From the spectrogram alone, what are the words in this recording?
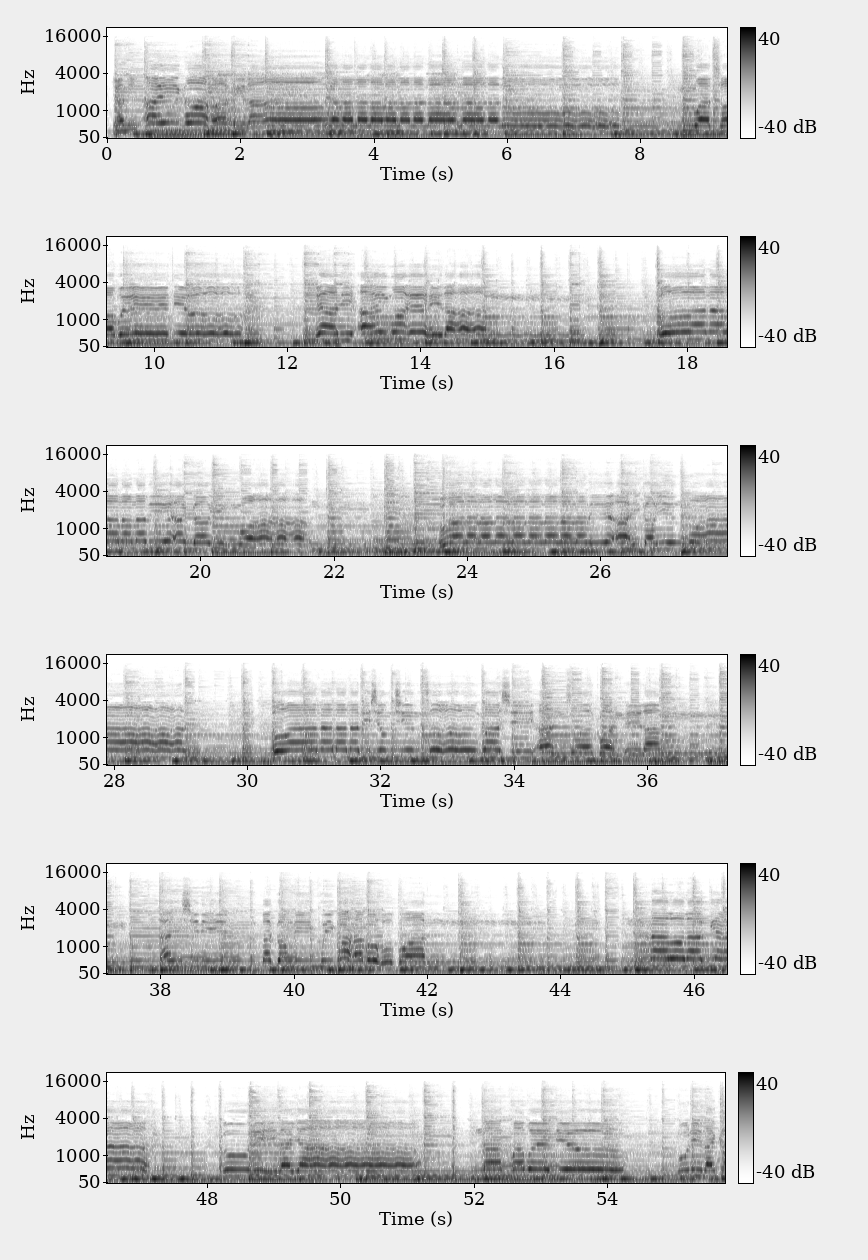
也你爱我的人，啦啦啦啦啦啦啦啦啦啦，我找袂到也你爱我的人。不讲离开我无关。若无力行，有你来呀；若看袂到，有你来看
